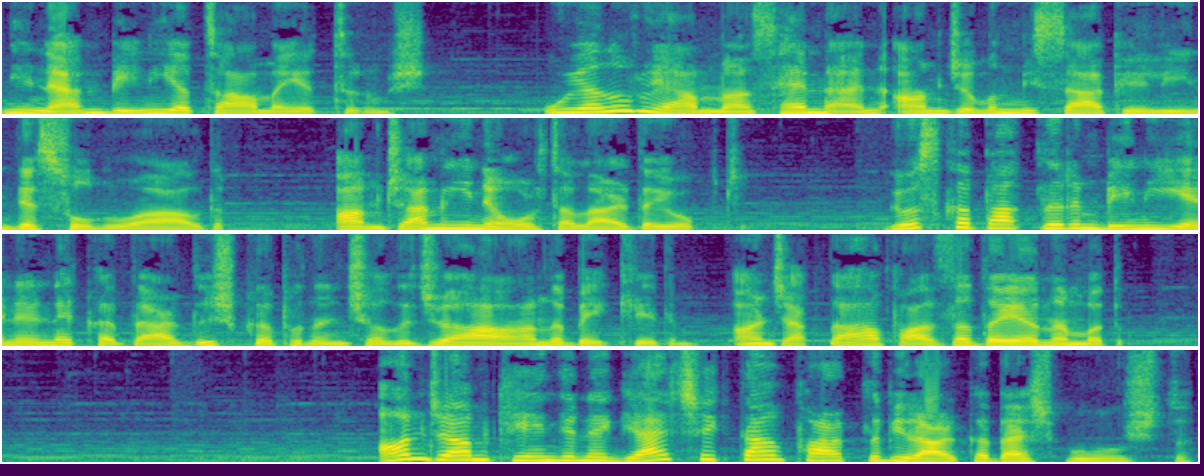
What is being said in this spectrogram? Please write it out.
Ninem beni yatağıma yatırmış. Uyanır uyanmaz hemen amcamın misafirliğinde soluğu aldım. Amcam yine ortalarda yoktu. Göz kapaklarım beni yenene kadar dış kapının çalacağı anı bekledim. Ancak daha fazla dayanamadım. Amcam kendine gerçekten farklı bir arkadaş bulmuştu.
